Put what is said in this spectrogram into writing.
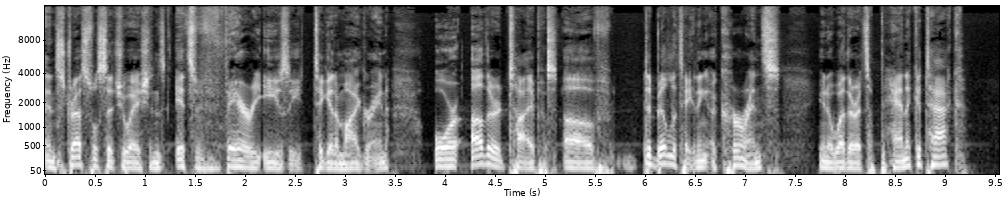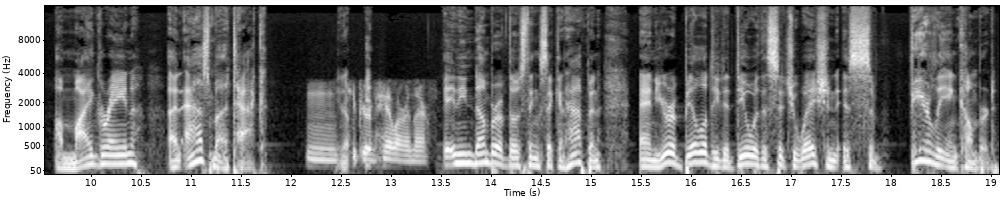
in stressful situations, it's very easy to get a migraine or other types of debilitating occurrence, you know, whether it's a panic attack, a migraine, an asthma attack. Mm, you know, keep your inhaler in there. Any number of those things that can happen, and your ability to deal with the situation is severely encumbered.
